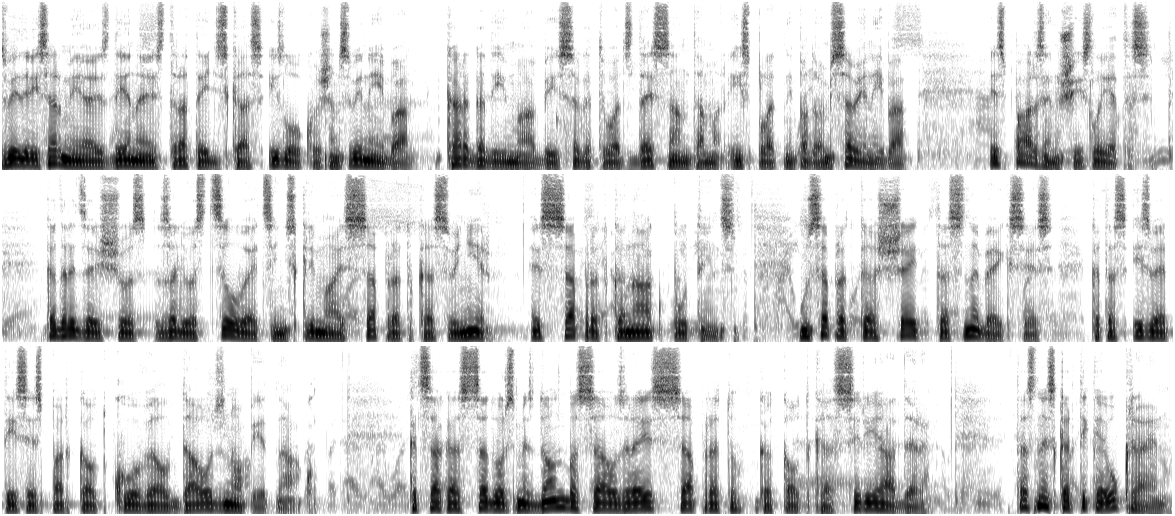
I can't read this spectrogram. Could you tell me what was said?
Zviedrijas armijā es dienēju strateģiskās izlūkošanas vienībā. Kara gadījumā bija sagatavots desantam ar izpletni Padomju Savienībā. Es pārzinu šīs lietas. Kad redzēju šos zaļos cilvēciņus Krimā, es sapratu, kas viņi ir. Es sapratu, ka nāk Putins, un sapratu, ka šeit tas nebeigsies, ka tas izvērtīsies par kaut ko vēl daudz nopietnāku. Kad sākās sadursmes Donbasā, uzreiz sapratu, ka kaut kas ir jādara. Tas neskar tikai Ukrainu,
